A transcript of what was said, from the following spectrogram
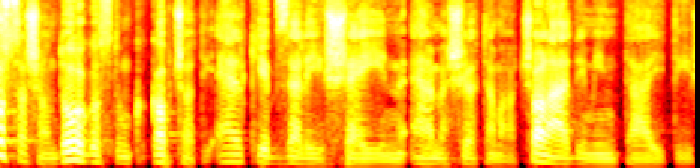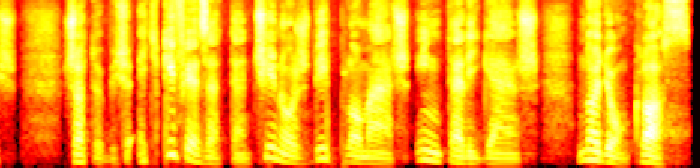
Hosszasan dolgoztunk a kapcsolati elképzelésein, elmeséltem a családi mintáit is, stb. Egy kifejezetten csinos, diplomás, intelligens, nagyon klassz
